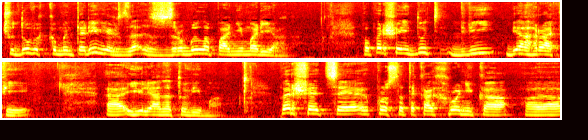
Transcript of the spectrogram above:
чудових коментарів, як зробила пані Мар'яна. По-перше, йдуть дві біографії е, Юліана Тувіма. Перше, це просто така хроніка е,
